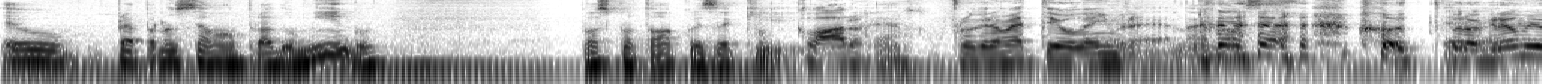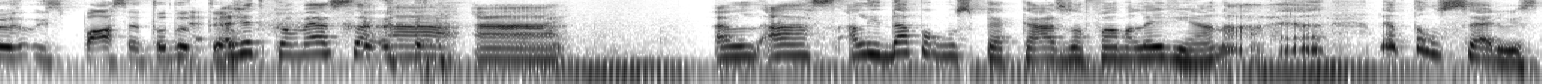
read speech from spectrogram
Eu preparando o sermão para domingo. Posso contar uma coisa aqui? Claro, é. o programa é teu, lembra? É, o programa é, e o espaço é todo teu. A gente começa a, a a, a, a, lidar com alguns pecados de uma forma leviana. Ah, é, não é tão sério isso.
